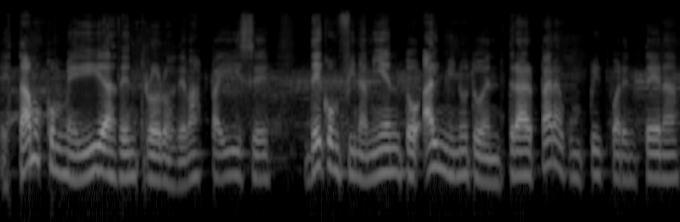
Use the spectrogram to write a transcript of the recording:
Estamos con medidas dentro de los demás países de confinamiento al minuto de entrar para cumplir cuarentena.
